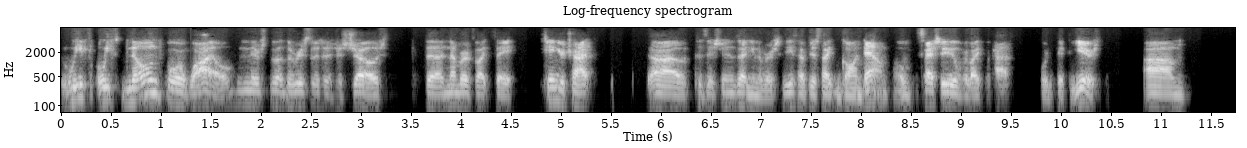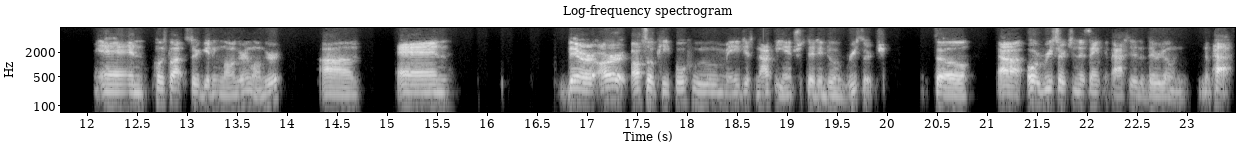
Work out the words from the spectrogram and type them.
we've we've known for a while, and there's the, the research that just shows the number of like say tenure track uh, positions at universities have just like gone down, especially over like the past 40, 50 years. Um, and postdocs are getting longer and longer. Um, and there are also people who may just not be interested in doing research. So uh, or research in the same capacity that they're doing in the past.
